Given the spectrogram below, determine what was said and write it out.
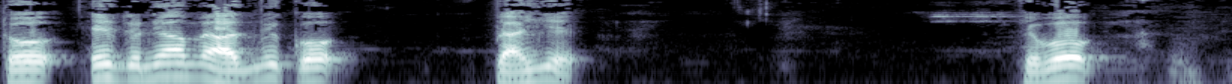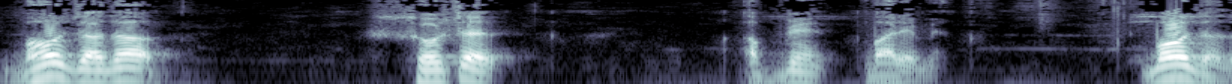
تو اس دنیا میں آدمی کو چاہیے کہ وہ بہت زیادہ سوچے اپنے بارے میں۔ بہت زیادہ۔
